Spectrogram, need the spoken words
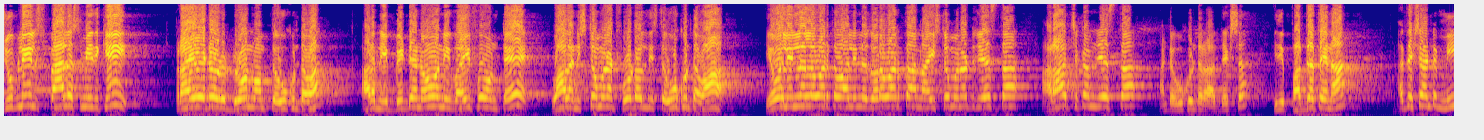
జూబ్లీహిల్స్ ప్యాలెస్ మీదకి ప్రైవేట్ డ్రోన్ పంపితే ఊకుంటావా అక్కడ నీ బిడ్డనో నీ వైఫ్ ఉంటే వాళ్ళని ఇష్టం ఉన్నట్టు ఫోటోలు తీస్తే ఊకుంటావా? ఎవరి ఇళ్ళలో పడతా వాళ్ళ ఇళ్ళ దొరబడతా నా ఇష్టం ఉన్నట్టు చేస్తా అరాచకం చేస్తా అంటే ఊకుంటారా అధ్యక్ష? ఇది పద్ధతేనా? అధ్యక్ష అంటే మీ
